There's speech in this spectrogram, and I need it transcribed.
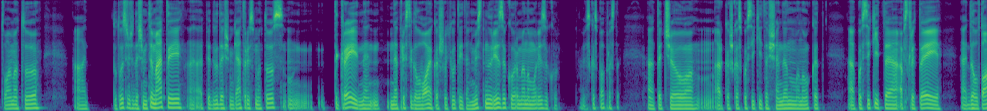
tuo metu 2010 metai, apie 24 metus, tikrai ne, neprisigalvoja kažkokių tai ten mistinių rizikų ar menamų rizikų. Viskas paprasta. Tačiau ar kažkas pasikeitė šiandien, manau, kad pasikeitė apskritai dėl to,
